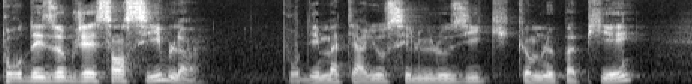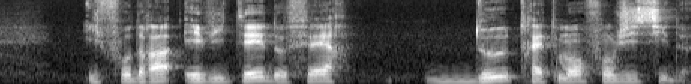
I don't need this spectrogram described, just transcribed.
pour des objets sensibles, pour des matériaux cellulosiques comme le papier, il faudra éviter de faire deux traitements fongicides.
